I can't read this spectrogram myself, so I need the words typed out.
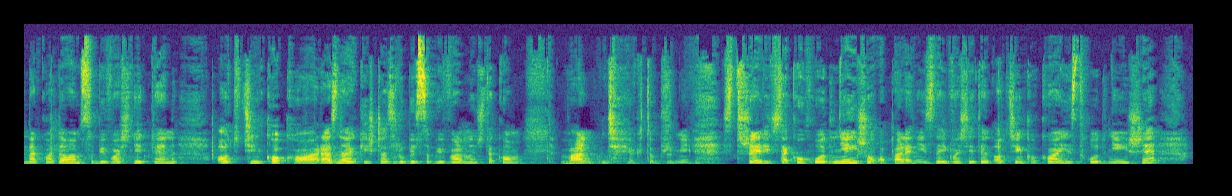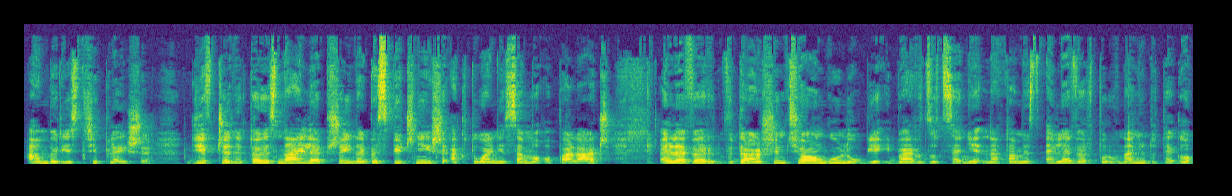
nakładałam sobie właśnie ten odcień kokoa. Raz na jakiś czas lubię sobie walnąć taką, walnąć, jak to brzmi, strzelić taką chłodniejszą opaleniznę i właśnie ten odcień kokoa jest chłodniejszy, amber jest cieplejszy. Dziewczyny, to jest najlepszy i najbezpieczniejszy aktualnie samoopalacz. Elever w dalszym ciągu lubię i bardzo cenię, natomiast Elever w porównaniu do tego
